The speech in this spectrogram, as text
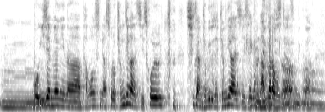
음, 뭐 이재명이나 박원순이나 서로 경쟁하듯이 서울시장 경기도지사 경쟁하듯이 세금을 남발하고 있지. 않습니까? 어,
